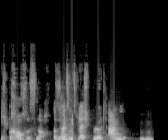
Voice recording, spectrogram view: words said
ich brauche es noch. Also hört sich mhm. jetzt vielleicht blöd an, mhm.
